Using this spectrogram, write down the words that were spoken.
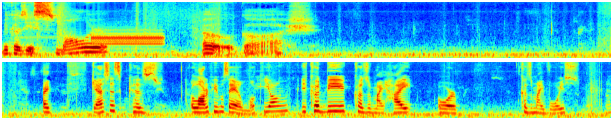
Because he's smaller. Oh gosh. I guess it's because a lot of people say I look young. It could be because of my height or because of my voice. But,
